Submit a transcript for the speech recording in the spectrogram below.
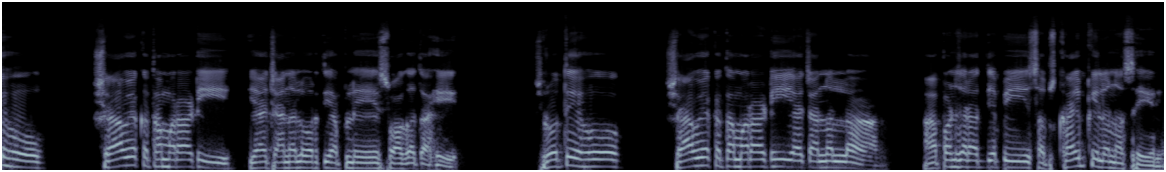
हो श्राव्य कथा मराठी या चॅनलवरती आपले स्वागत आहे. श्रोते हो श्राव्य कथा मराठी या चॅनलला आपण जर अद्याप सबस्क्राईब केलं नसेल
